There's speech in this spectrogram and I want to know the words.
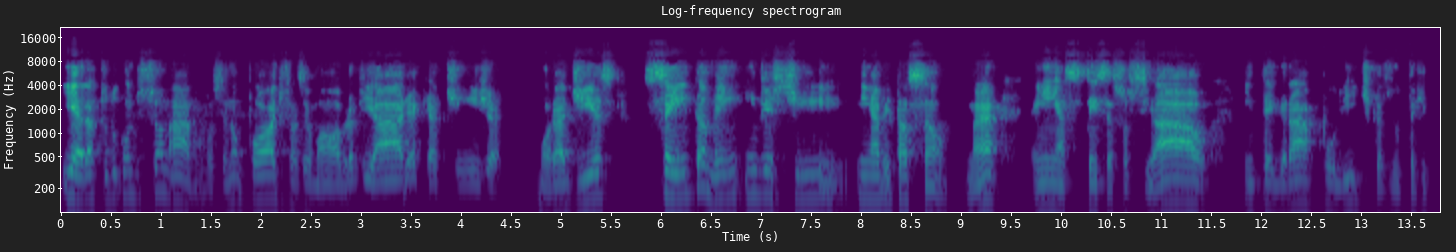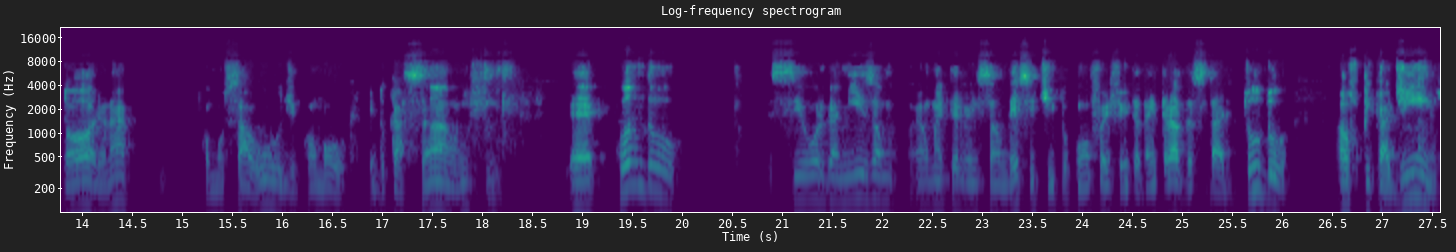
E era tudo condicionado. Você não pode fazer uma obra viária que atinja moradias sem também investir em habitação, né? em assistência social, integrar políticas no território, né? Como saúde, como educação, enfim. É, quando se organiza é uma intervenção desse tipo, como foi feita da entrada da cidade, tudo aos picadinhos,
